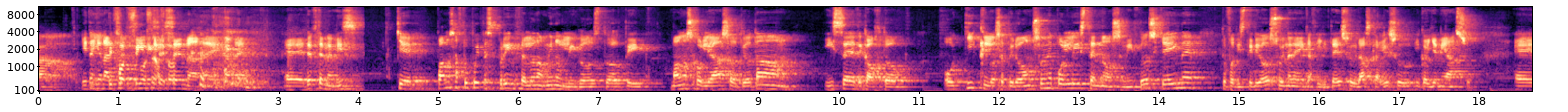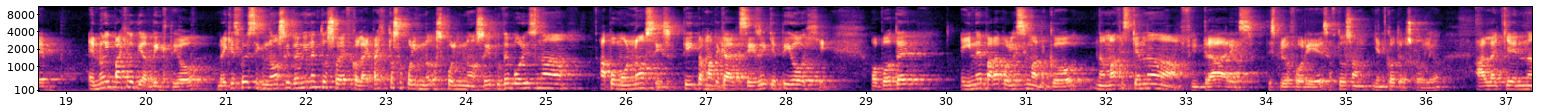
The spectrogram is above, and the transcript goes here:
Ήταν για να ξεφύγει σε σένα. Ναι, ήταν, ε, δεν φταίμε εμείς. Και πάνω σε αυτό που είπες πριν, θέλω να μείνω λίγο στο ότι μάλλον να σχολιάσω ότι όταν είσαι 18, ο κύκλος επιρροών σου είναι πολύ στενός συνήθως και είναι το φωτιστήριό σου, είναι οι καθηγητές σου, οι δάσκαλοι σου, η οικογένειά σου. Ε, ενώ υπάρχει το διαδίκτυο, μερικές φορές η γνώση δεν είναι τόσο εύκολα. Υπάρχει τόσο πολύ, πολύ γνώση που δεν μπορείς να απομονώσεις τι πραγματικά αξίζει και τι όχι. Οπότε είναι πάρα πολύ σημαντικό να μάθεις και να φιλτράρεις τις πληροφορίες, αυτό σαν γενικότερο σχόλιο, αλλά και να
